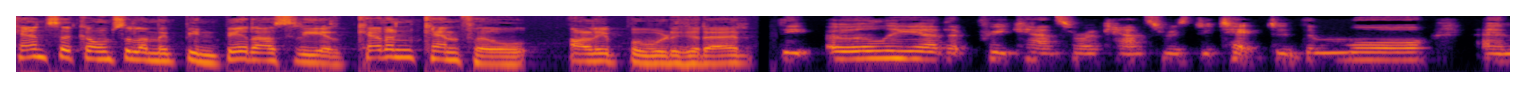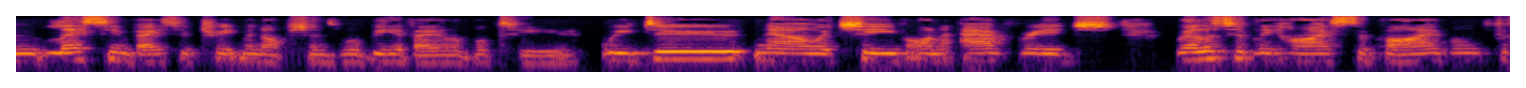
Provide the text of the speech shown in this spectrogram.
கேன்சர் கவுன்சில் அமைப்பின் பேராசிரியர் கரன் கேன்ஃபெல் அழைப்பு விடுகிறார் the earlier that precancer or cancer is detected, the more and less invasive treatment options will be available to you. We do now achieve, on average, relatively high survival for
